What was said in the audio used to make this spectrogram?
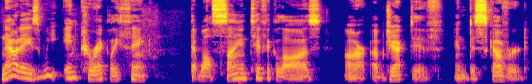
Nowadays, we incorrectly think that while scientific laws are objective and discovered,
